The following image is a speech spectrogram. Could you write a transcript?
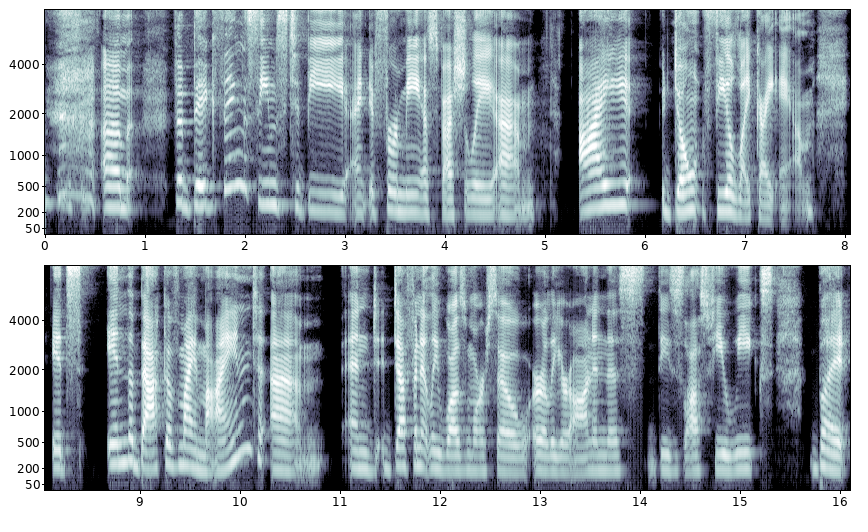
um, the big thing seems to be, for me especially, um, I don't feel like I am. It's in the back of my mind. Um, and definitely was more so earlier on in this these last few weeks but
